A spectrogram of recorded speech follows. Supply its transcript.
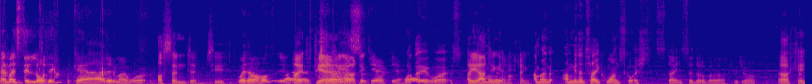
Am I still loading? Okay, I added my work. I'll send it to you. Wait, no, hold. Uh, Wait, Pierre, are you has to- adding? Pierre, Pierre. Wait, wait. Are you I'm adding gonna- anything? I'm gonna, I'm gonna take one Scottish state instead of uh, Gujarat. Okay.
